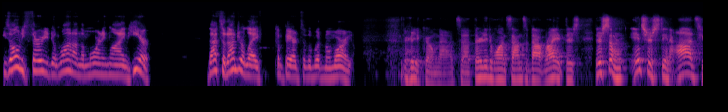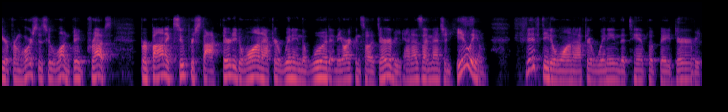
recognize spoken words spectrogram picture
he's only 30 to 1 on the morning line here. That's an underlay compared to the Wood Memorial. There you go, Matt. Uh, 30 to 1 sounds about right. There's there's some interesting odds here from horses who won big preps. Bourbonic Superstock 30 to 1 after winning the Wood and the Arkansas Derby. And as I mentioned, Helium 50 to 1 after winning the Tampa Bay Derby.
